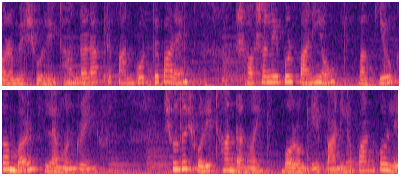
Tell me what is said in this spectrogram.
গরমে শরীর ঠান্ডা রাখতে পান করতে পারেন। শশা লেবুর পানীয় বা কিউকাম্বার, লেমন ড্রিঙ্কস। শুধু শরীর ঠান্ডা নয়, বরং এই পানীয় পান করলে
